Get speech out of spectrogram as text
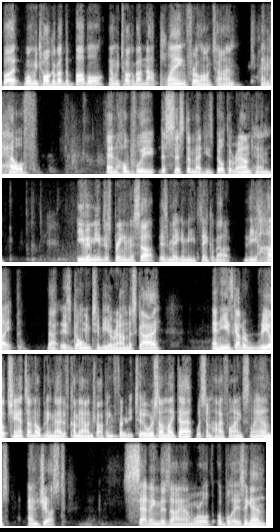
But when we talk about the bubble and we talk about not playing for a long time and health and hopefully the system that he's built around him, even me just bringing this up is making me think about the hype that is mm-hmm. going to be around this guy. And he's got a real chance on opening night of coming out and dropping 32 or something like that with some high flying slams and just setting the Zion world ablaze again.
